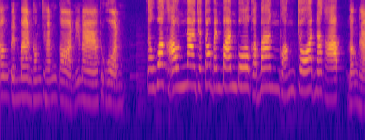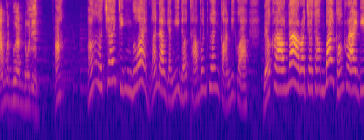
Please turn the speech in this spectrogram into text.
ต้องเป็นบ้านของฉันก่อนนี่นะทุกคน แต่ว่าเขาน่าจะต้องเป็นบ้านโบกับบ้านของจอร์จนะครับลองถามเพื่อนๆดูดิ เออใช่จริงด้วย งั้นเอาอย่างนี้เดี๋ยวถามเพื่อนๆก่อนดีกว่า เดี๋ยวคราวหน้าเราจะทำบ้านของใครดี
